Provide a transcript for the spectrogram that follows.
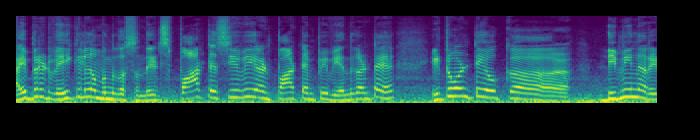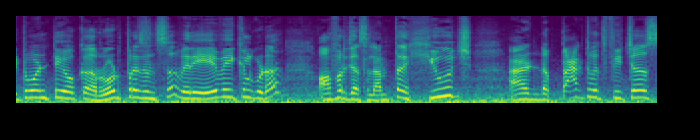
hybrid వెహికల్గా ముందుకు వస్తుంది it's part SUV and part MPV ఎందుకంటే ఇటువంటి ఒక డిమీనర్ ఎటువంటి ఒక రోడ్ ప్రెజెన్స్ వేరే ఏ వెహికల్ కూడా ఆఫర్ చేస్తారు అంత huge and packed with features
